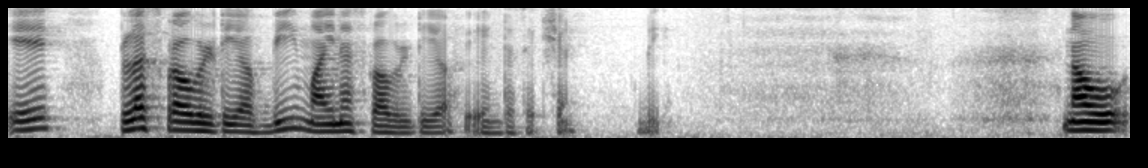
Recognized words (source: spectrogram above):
A plus probability of B minus probability of A intersection B. Now,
